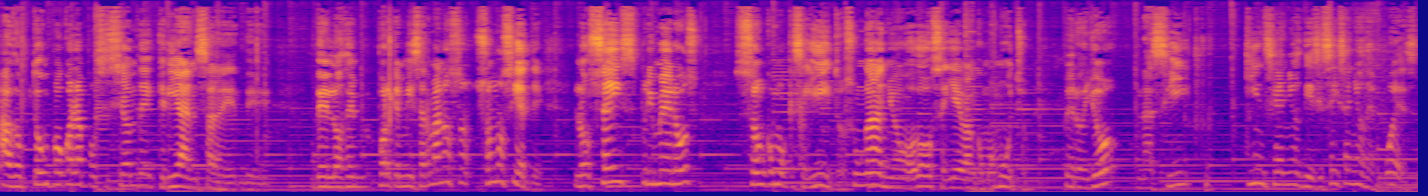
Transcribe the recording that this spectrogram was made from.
adoptó un poco la posición de crianza de, de- de los de, porque mis hermanos son- somos siete. Los seis primeros son como que seguiditos, un año o dos se llevan como mucho. Pero yo nací 15 años, 16 años después.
